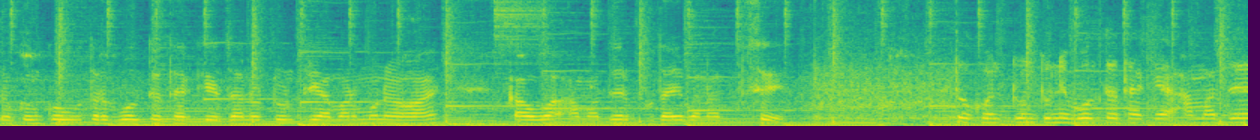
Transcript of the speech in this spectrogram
তখন কবুতর বলতে থাকে জানো টুনটুনি আমার মনে হয় কাওয়া আমাদের ভুদাই বানাচ্ছে। তখন টুনটুনি বলতে থাকে আমাদের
